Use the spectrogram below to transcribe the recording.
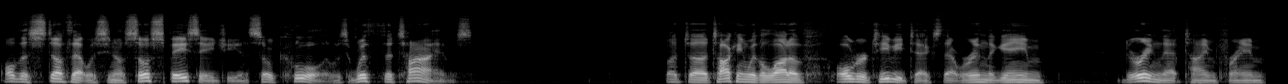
all this stuff that was, you know, so space agey and so cool. It was with the times. But uh, talking with a lot of older TV techs that were in the game during that time frame,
